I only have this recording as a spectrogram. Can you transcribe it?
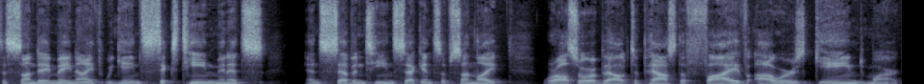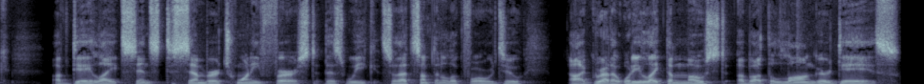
to Sunday, May 9th. We gain 16 minutes and 17 seconds of sunlight. We're also about to pass the five hours gained mark of daylight since December 21st this week. So that's something to look forward to. Uh, Greta, what do you like the most about the longer days?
